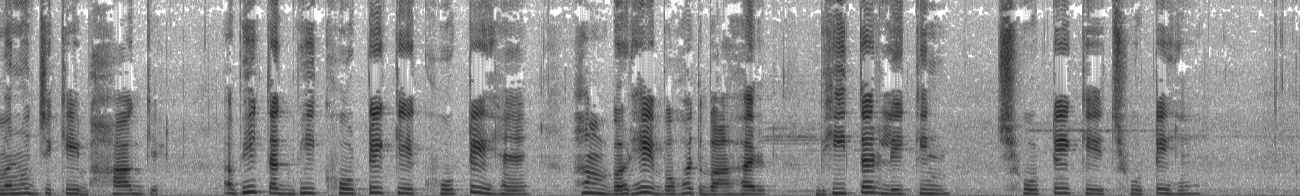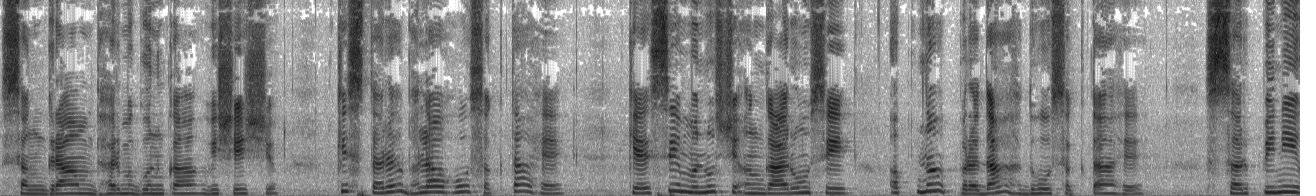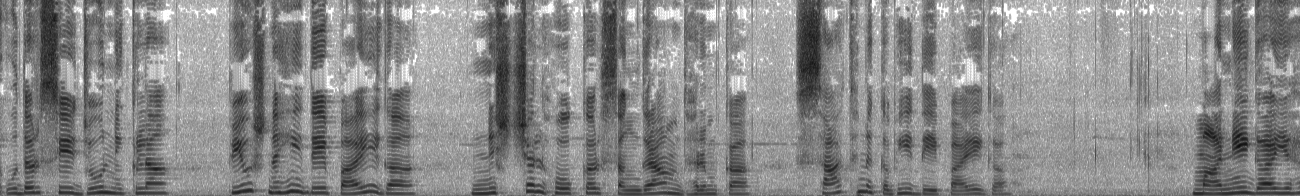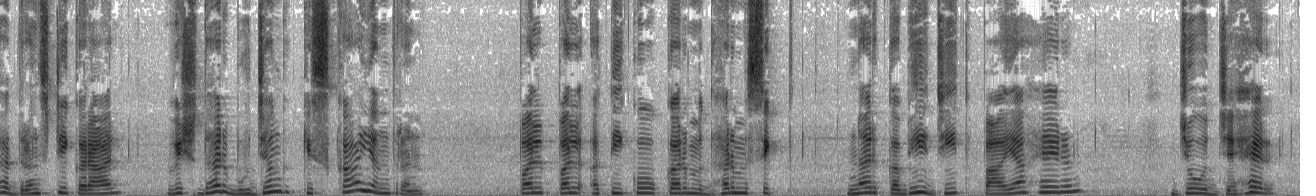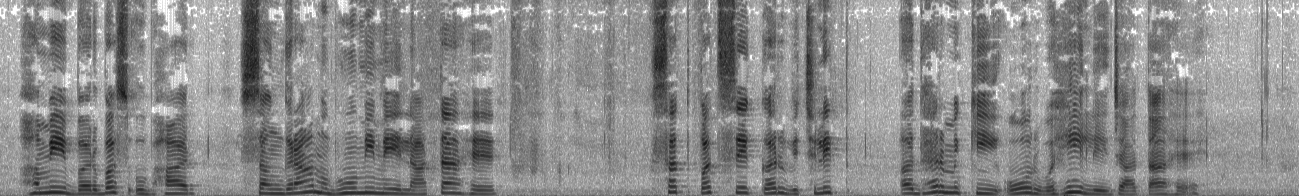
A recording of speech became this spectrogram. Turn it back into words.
मनुज के भाग्य अभी तक भी खोटे के खोटे हैं। हम बढ़े बहुत बाहर, भीतर लेकिन छोटे के छोटे हैं। संग्राम धर्म गुण का विशेष किस तरह भला हो सकता है? कैसे मनुष्य अंगारों से अपना प्रदाह धो सकता है? सर्पिनी उदर से जो निकला, पीयूष नहीं दे पाएगा। निश्चल होकर संग्राम धर्म का साथ न कभी दे पाएगा। मानेगा यह दृष्टि कराल, विषधर भुजंग किसका यंत्रण? पल पल अति को कर्म धर्म सिक्त, नर कभी जीत पाया है रण? जो जहर हमें बरबस उभार, संग्राम भूमि में लाता है। सतपथ से कर विचलित अधर्म की ओर वही ले जाता है।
